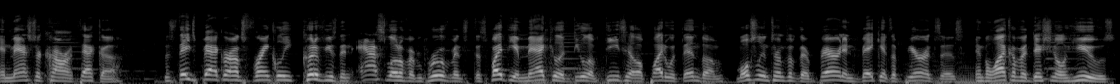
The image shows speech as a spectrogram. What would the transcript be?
and Master Karateka. The stage backgrounds, frankly, could have used an assload of improvements despite the immaculate deal of detail applied within them, mostly in terms of their barren and vacant appearances, and the lack of additional hues.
